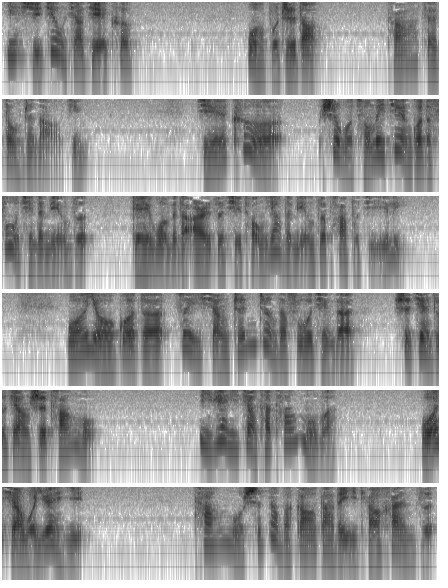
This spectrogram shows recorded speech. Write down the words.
也许就叫杰克。”我不知道。他在动着脑筋。杰克是我从未见过的父亲的名字，给我们的儿子起同样的名字怕不吉利。我有过的最像真正的父亲的是建筑匠师汤姆。你愿意叫他汤姆吗？我想我愿意。汤姆是那么高大的一条汉子，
